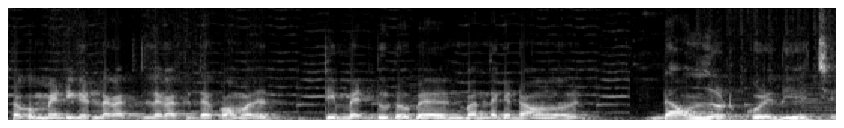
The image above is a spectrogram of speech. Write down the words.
তখন মেডিকেট লাগাতে লাগাতে দেখো, আমাদের টিমমেট দুটো বান্দাকে ডাউনলোড ডাউনলোড করে দিয়েছে।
